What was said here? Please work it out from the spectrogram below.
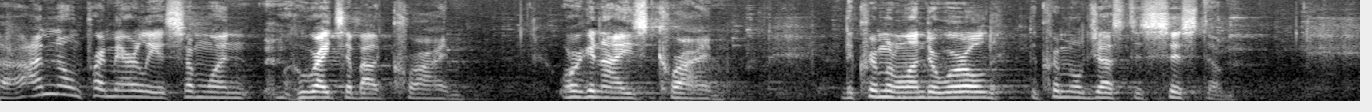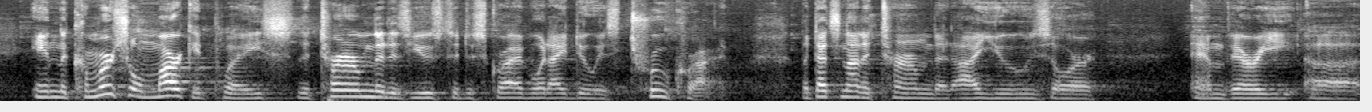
Uh, I'm known primarily as someone who writes about crime, organized crime, the criminal underworld, the criminal justice system. In the commercial marketplace, the term that is used to describe what I do is true crime. But that's not a term that I use or am very, uh,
